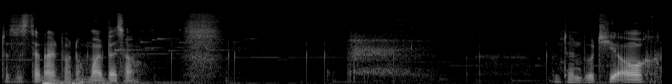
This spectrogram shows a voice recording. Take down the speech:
Das ist dann einfach nochmal besser. Und dann wird hier auch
